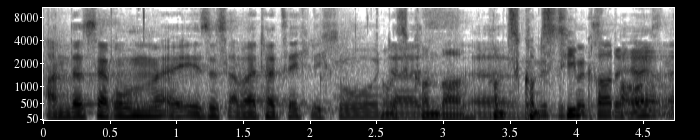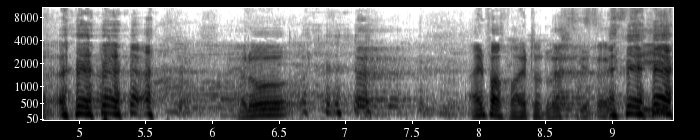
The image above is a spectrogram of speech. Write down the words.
Andersherum äh, ist es aber tatsächlich so, oh, dass... Kommt, äh, kommt, kommt das Team gerade. Hallo? Einfach weiter durchgehen.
